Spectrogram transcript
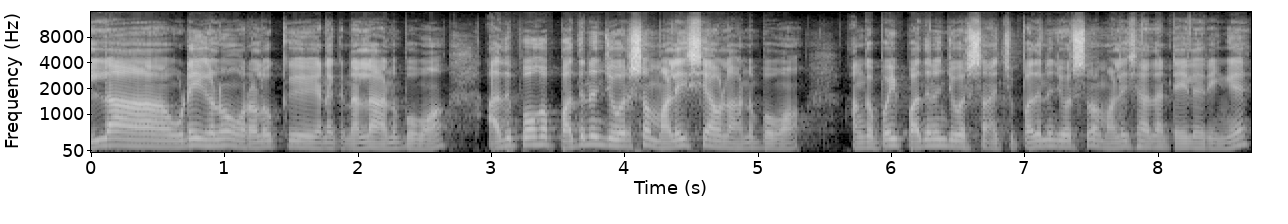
எல்லா உடைகளும் ஓரளவுக்கு எனக்கு நல்ல அனுபவம். அது போக பதினஞ்சு வருஷம் மலேசியாவில் அனுபவம். அங்கே போய் பதினஞ்சு வருஷம் ஆச்சு. பதினஞ்சு வருஷமாக மலேசியா தான் டெய்லரிங்கு.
